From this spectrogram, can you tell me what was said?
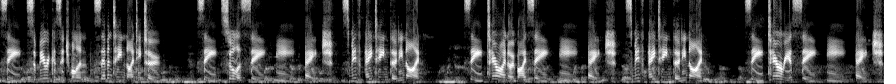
C. Sibiricus Gmelin, 1792. C. Suillus C. E. H. Smith, 1839. C. Terraenovae C. E. H. Smith, 1839. C. Terrarius C. E. H.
